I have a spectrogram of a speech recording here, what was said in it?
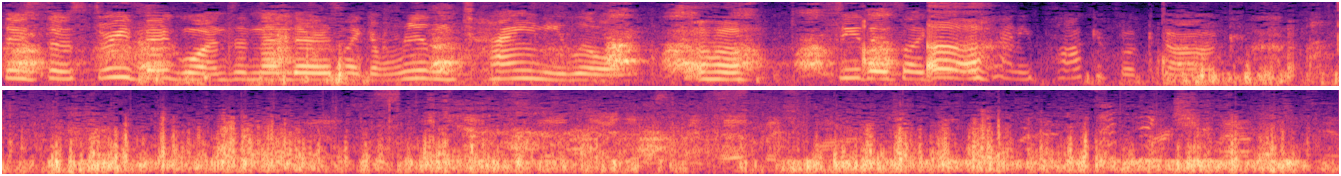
there's those three big ones, and then there's like a really tiny little. Uh-huh. See, there's like a uh-uh. tiny pocketbook dog. Then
